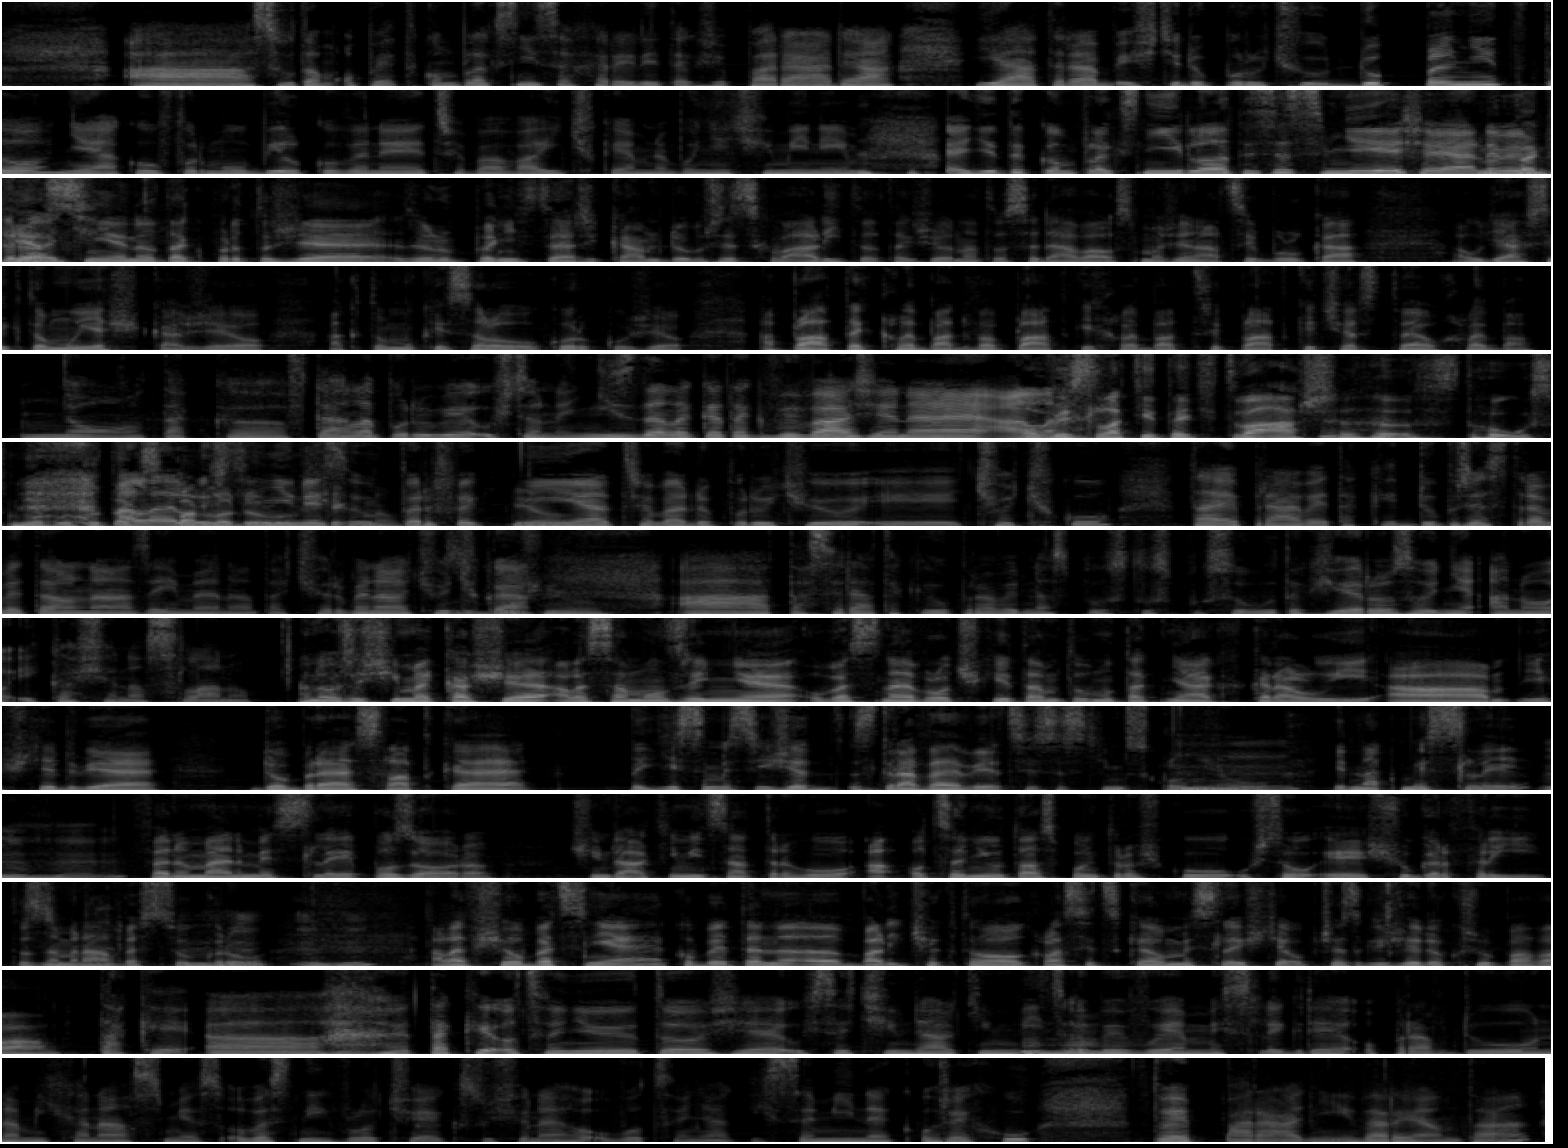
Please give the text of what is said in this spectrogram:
a jsou tam opět komplexní sacharidy, takže paráda. Já teda ještě doporučuji doplnit to nějakou formou bílkoviny, třeba vajíčkem nebo něčím jiným. Ať je to komplexní jídlo a ty se směješ a já nevím no tak proč. jasně, no tak protože doplnit to, já říkám, dobře, schválí to, takže na to se dává osmažená cibulka a uděláš si k tomu ješka, že jo, a k tomu kyselou okurku, že jo. A plátek chleba, dva plátky chleba, tři plátky čerstvého chleba. No, tak eh, v téhle podobě už to není zdaleka tak vyvážené, ale... Ovysla ti teď tvář z toho úsměvu, to tak ale spadlo dolů Ale jsou perfektní, jo. já třeba doporučuji i čočku, ta je právě taky dobře stravitelná, zejména ta červená čočka Zbožňuji. a ta se dá taky upravit na spoustu způsobů, takže rozhodně ano, i kaše na slano. Ano, řešíme kaše, ale samozřejmě ovesné vločky tam tomu tak nějak kralují a ještě dvě dobré, sladké. Lidi si myslí, že zdravé věci se s tím skloní. Mm-hmm. Jednak mysli, mm-hmm. fenomén mysli, pozor, čím dál tím víc na trhu a oceňuju to aspoň trošku, už jsou i sugar free, to znamená Super. bez cukru. Mm-hmm. Ale všeobecně, jakoby ten eh, balíček toho klasického mysli ještě občas, když je dokřupavá? Taky. Uh, taky oceňuju to, že už se čím dál tím víc mm-hmm. objevuje mysli, kde je opravdu namíchaná směs ovesných vloček, sušeného ovoce, nějakých semínek, ořechů. To je parádní varianta.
